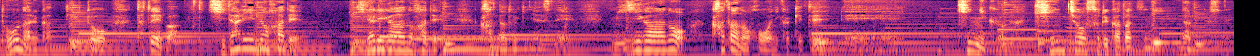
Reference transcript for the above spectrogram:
どうなるかっていうと例えば左の歯で左側の歯で噛んだ時にですね右側の肩の方にかけて、えー筋肉が緊張する形になるんですね。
